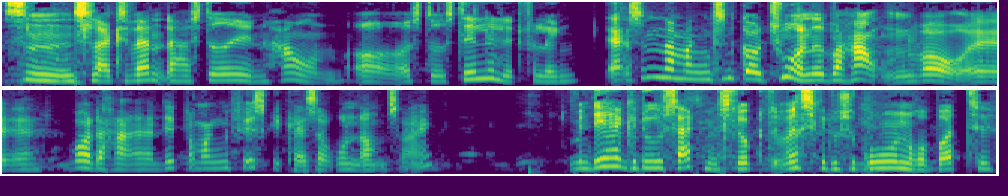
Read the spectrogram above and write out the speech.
Sådan en slags vand, der har stået i en havn og, og stået stille lidt for længe. Ja, sådan når man sådan går tur ned på havnen, hvor, øh, hvor der har lidt for mange fiskekasser rundt om sig, ikke? Men det her kan du jo sagtens lugte. Hvad skal du så bruge en robot til?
